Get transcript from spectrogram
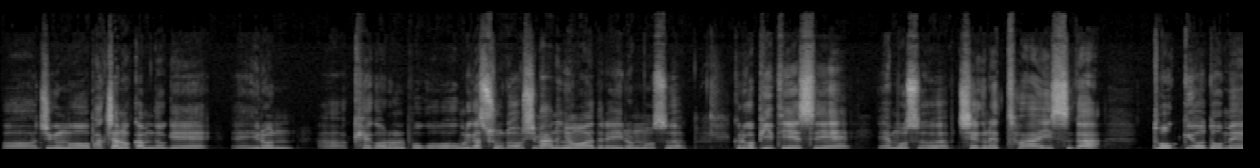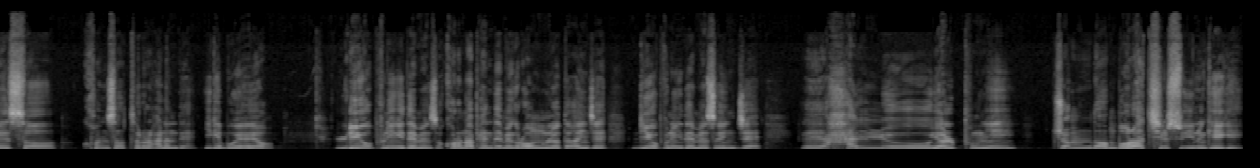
어, 지금 뭐 박찬욱 감독의 에, 이런 어, 쾌거를 보고 우리가 수도 없이 많은 영화들의 이런 모습 그리고 BTS의 에, 모습 최근에 트와이스가 도쿄돔에서 콘서트를 하는데 이게 뭐예요? 리오프닝이 되면서 코로나 팬데믹으로 억눌렸다가 이제 리오프닝이 되면서 이제 에, 한류 열풍이 좀 더 몰아칠 수 있는 계기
